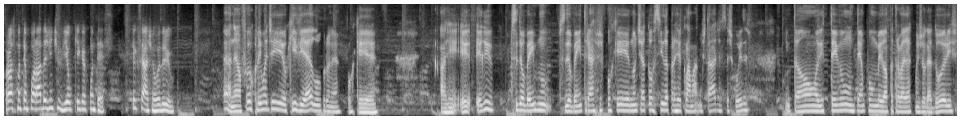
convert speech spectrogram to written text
próxima temporada a gente vê o que que acontece. O que, que você acha, Rodrigo? É, né? Foi o clima de o que vier é lucro, né? Porque a gente, ele, ele se deu bem, se deu bem entre aspas, porque não tinha torcida para reclamar no estádio, essas coisas. Então ele teve um tempo melhor para trabalhar com os jogadores.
